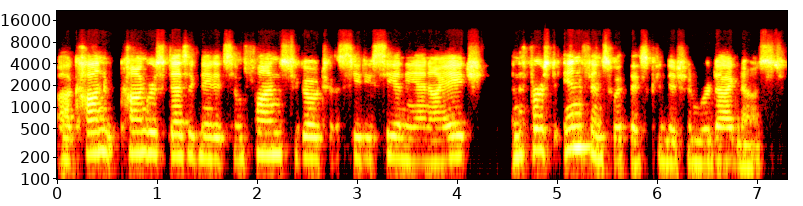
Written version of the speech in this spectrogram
Uh, Con Congress designated some funds to go to the CDC and the NIH, and the first infants with this condition were diagnosed.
